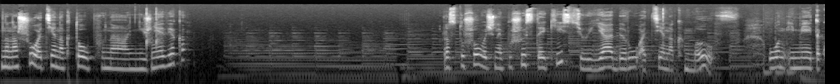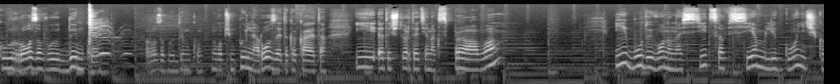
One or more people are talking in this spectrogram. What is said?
Наношу оттенок тауп на нижнее веко. Растушевочной пушистой кистью я беру оттенок Mauve. Он имеет такую розовую дымку. Розовую дымку. Ну, в общем, пыльная роза это какая-то. И это четвертый оттенок справа. И буду его наносить совсем легонечко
